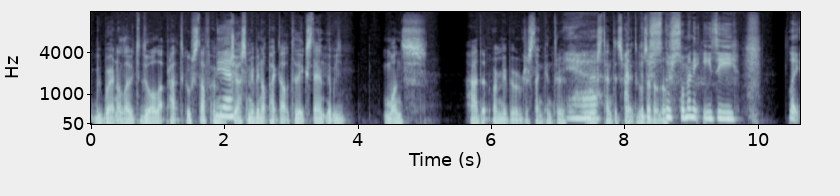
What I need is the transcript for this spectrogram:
we weren't allowed to do all that practical stuff, and Yeah. we just maybe not picked up to the extent that we once had it, or maybe we were just thinking through Yeah. rose tinted spectacles. I there's, don't know. There's so many easy, like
